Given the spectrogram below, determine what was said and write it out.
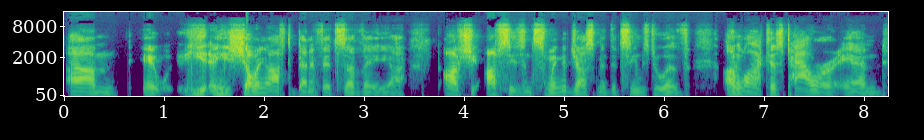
Um, it, he, he's showing off the benefits of a uh, off off-season swing adjustment that seems to have unlocked his power and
